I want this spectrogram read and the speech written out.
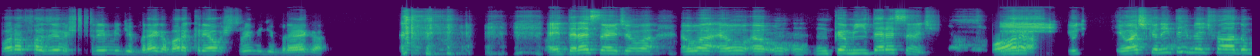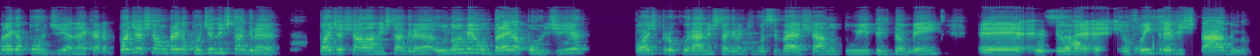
Bora fazer um stream de brega, bora criar um stream de brega. é interessante, é, uma, é, uma, é, um, é um, um, caminho interessante. Bora! Eu, eu, acho que eu nem terminei de falar de um brega por dia, né, cara? Pode achar um brega por dia no Instagram. Pode achar lá no Instagram. O nome é um brega por dia pode procurar no Instagram que você vai achar, no Twitter também. É, eu, é, é, eu fui entrevistado,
